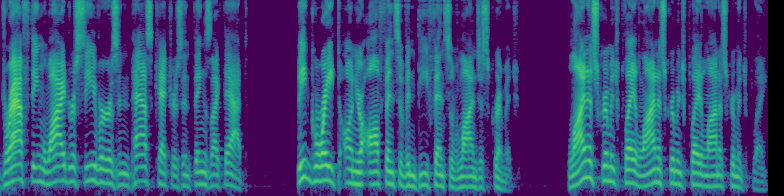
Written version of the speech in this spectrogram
drafting wide receivers and pass catchers and things like that. Be great on your offensive and defensive lines of scrimmage. Line of scrimmage play, line of scrimmage play, line of scrimmage play.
